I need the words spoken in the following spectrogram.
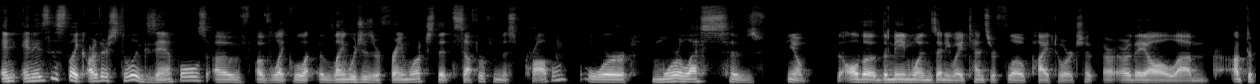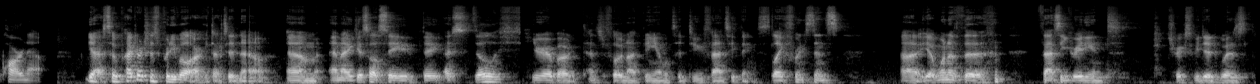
And and is this like are there still examples of of like l- languages or frameworks that suffer from this problem or more or less has you know all the the main ones anyway TensorFlow, PyTorch are, are they all um, up to par now? Yeah, so PyTorch is pretty well architected now, um, and I guess I'll say they I still hear about TensorFlow not being able to do fancy things. Like for instance, uh, yeah, one of the fancy gradient tricks we did was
